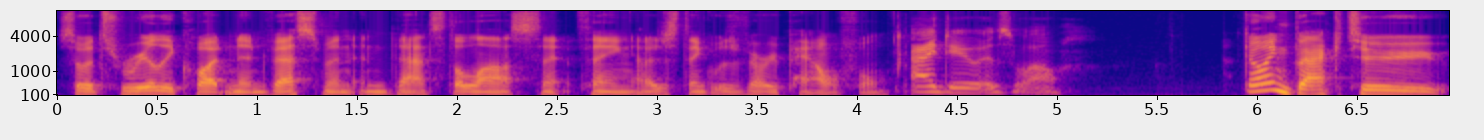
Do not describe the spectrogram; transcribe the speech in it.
so it's really quite an investment and that's the last th- thing i just think it was very powerful I do as well. going back to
